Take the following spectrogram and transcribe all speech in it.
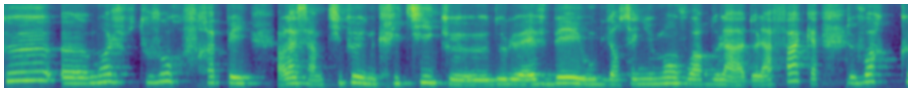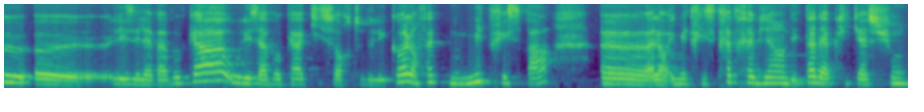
que euh, moi, je suis toujours frappée. Alors là, c'est un petit peu une critique euh, de l'EFB ou de l'enseignement, voire de la, de la fac, de voir que les élèves avocats ou les avocats qui sortent de l'école, en fait, ne maîtrisent pas euh, alors, ils maîtrisent très très bien des tas d'applications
